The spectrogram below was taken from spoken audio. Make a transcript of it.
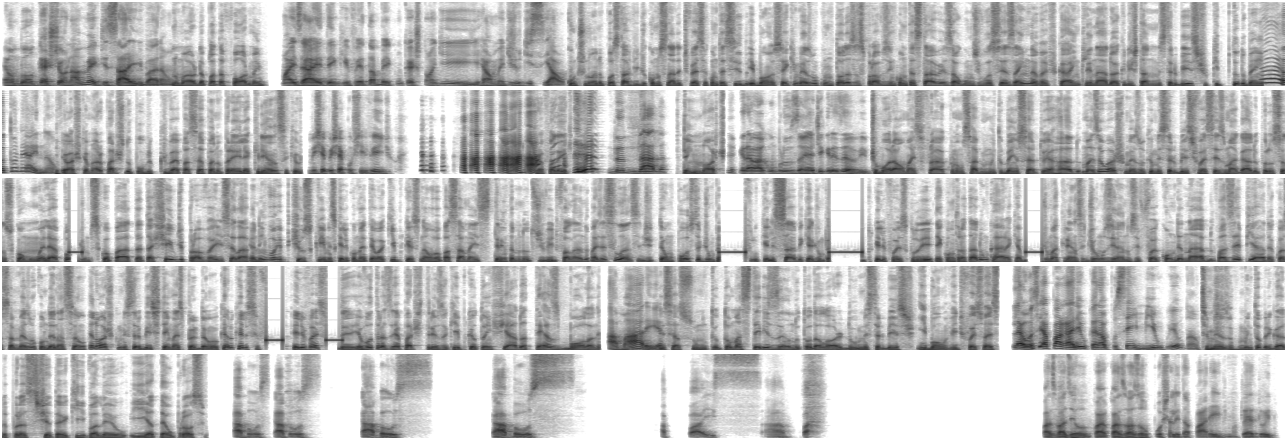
É um bom questionamento isso aí, Barão. o maior da plataforma Mas aí tem que ver também com questões de realmente judicial. continuando a postar vídeo como se nada tivesse acontecido. E bom, eu sei que mesmo com todas as provas incontestáveis, alguns de vocês ainda vai ficar inclinado a acreditar no MrBeast, o que tudo bem. Ah, eu tô nem aí, não. Eu acho que a maior parte do público que vai passar pano pra ele é criança, que eu Mexer, mexer, puxar vídeo? já falei que Do nada. tem um norte Gravar com o Brusão e a Tigresa VIP. moral mais fraco, não sabe muito bem o certo e o errado, mas eu acho mesmo que o MrBeast vai ser esmagado pelo senso comum. Ele é a p de um psicopata, tá cheio de prova aí, sei lá. Eu nem vou repetir os crimes que ele cometeu aqui, porque senão eu vou passar mais 30 minutos de vídeo falando, mas esse lance de ter um pôster de um p que ele sabe que é de um p porque ele foi excluir, ter contratado um cara que é de uma criança de 11 anos e foi condenado, fazer piada com essa mesma condenação, eu não acho que o MrBeast tem mais perdão. Eu quero que ele se f... Ele vai se f... Eu vou trazer a parte 3 aqui porque eu tô enfiado até as bolas Amar areia. nesse assunto. Eu tô masterizando toda a lore do MrBeast. E bom, o vídeo foi só esse Léo, você apagaria o canal por 100 mil? Eu não. mesmo. Muito obrigado por assistir até aqui. Valeu e até o próximo. Acabou, acabou. Acabou. Acabou. Rapaz, rapaz. Quase vazou, quase vazou o post ali da parede, mano. Tu é doido.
